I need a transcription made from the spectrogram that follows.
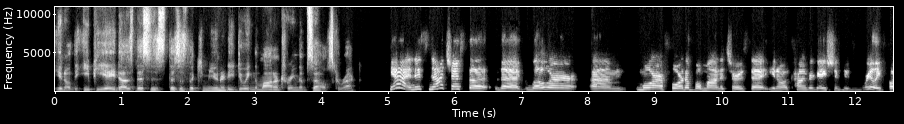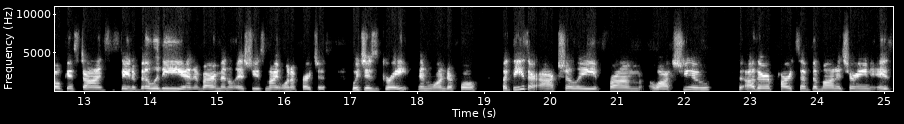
you know the EPA does. This is this is the community doing the monitoring themselves, correct? Yeah, and it's not just the the lower, um, more affordable monitors that you know a congregation who's really focused on sustainability and environmental issues might want to purchase, which is great and wonderful. But these are actually from WashU. The other parts of the monitoring is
